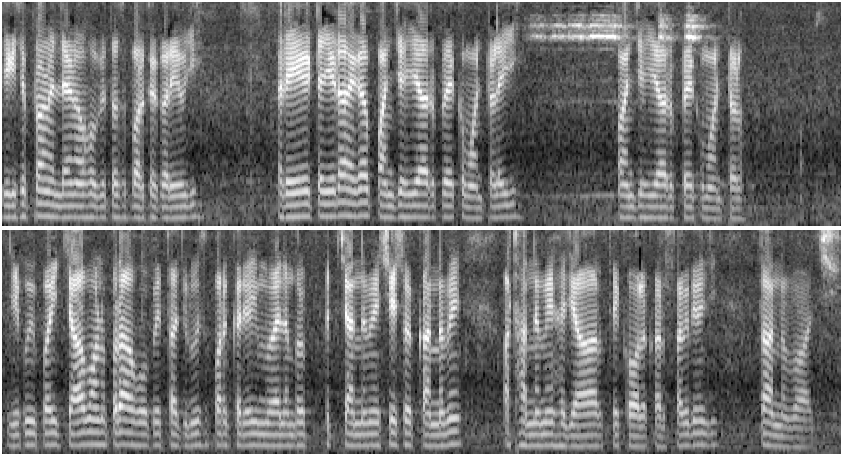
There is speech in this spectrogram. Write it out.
ਜੇ ਕਿਸੇ ਭਰਾ ਨੇ ਲੈਣਾ ਹੋਵੇ ਤਾਂ ਸੰਪਰਕ ਕਰਿਓ ਜੀ। ਰੇਟ ਜਿਹੜਾ ਹੈਗਾ 5000 ਰੁਪਏ ਕੁਇੰਟਲ ਹੈ ਜੀ। 5000 ਰੁਪਏ ਕੁਇੰਟਲ ਜੇ ਕੋਈ ਭਾਈ ਚਾਹਵਾਨ ਭਰਾ ਹੋਵੇ ਤਾਂ ਜਰੂਰ ਸੰਪਰਕ ਕਰਿਓ ਜੀ, ਮੋਬਾਈਲ ਨੰਬਰ 95691 98000 ਤੇ ਕਾਲ ਕਰ ਸਕਦੇ ਹੋ ਜੀ। ਧੰਨਵਾਦ ਜੀ।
